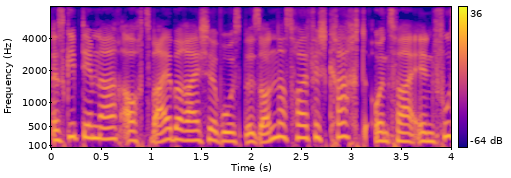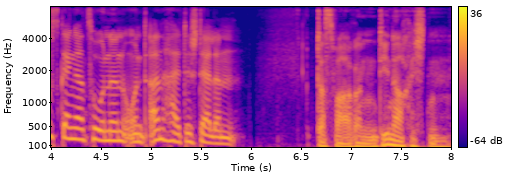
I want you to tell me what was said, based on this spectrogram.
Es gibt demnach auch zwei Bereiche, wo es besonders häufig kracht, und zwar in Fußgängerzonen und an Haltestellen. Das waren die Nachrichten.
